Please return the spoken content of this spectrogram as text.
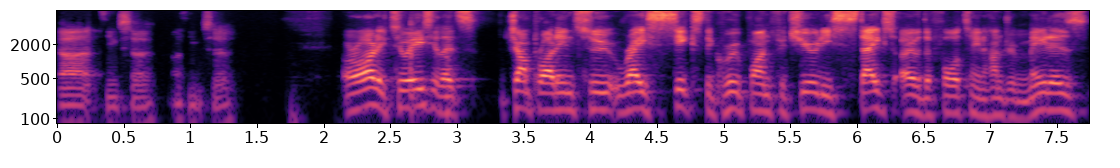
I think so. I think so. Alrighty, too easy. Let's jump right into race six, the Group One Futurity Stakes over the 1400 meters.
